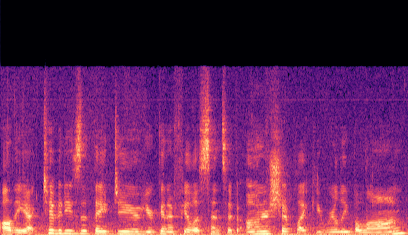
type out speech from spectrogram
all the activities that they do. You're going to feel a sense of ownership like you really belong.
